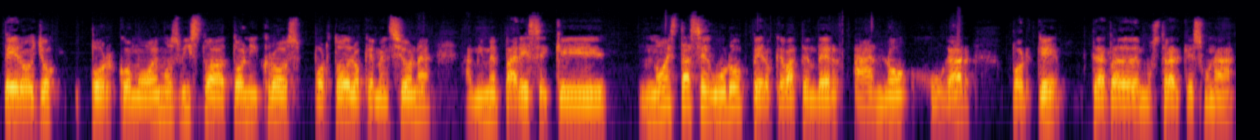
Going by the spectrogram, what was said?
pero yo, por como hemos visto a Tony Cross, por todo lo que menciona, a mí me parece que no está seguro, pero que va a tender a no jugar porque trata de demostrar que es una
